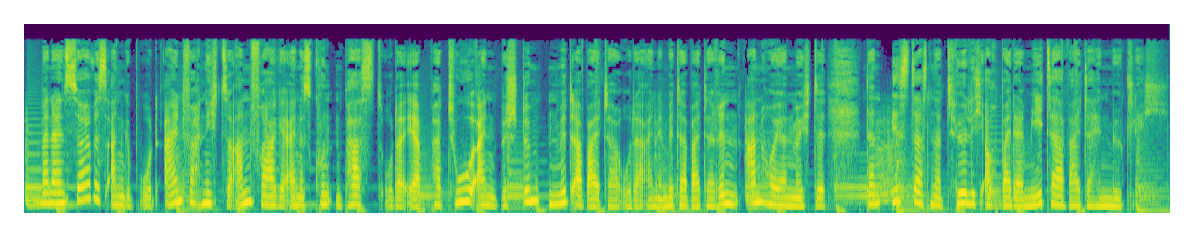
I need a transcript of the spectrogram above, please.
Wenn ein Serviceangebot einfach nicht zur Anfrage eines Kunden passt oder er partout einen bestimmten Mitarbeiter oder eine Mitarbeiterin anheuern möchte, dann ist das natürlich auch bei der Meta weiterhin möglich.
